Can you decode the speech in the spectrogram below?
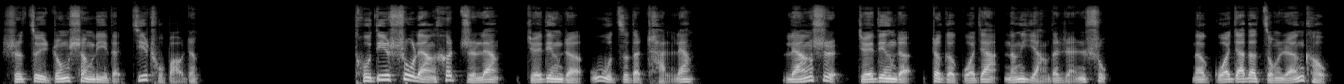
是最终胜利的基础保证。土地数量和质量决定着物资的产量，粮食决定着这个国家能养的人数，那国家的总人口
